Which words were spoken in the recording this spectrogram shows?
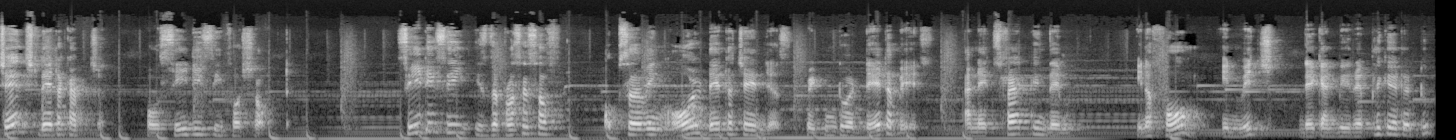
Change data capture or CDC for short. CDC is the process of observing all data changes written to a database and extracting them in a form in which they can be replicated to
